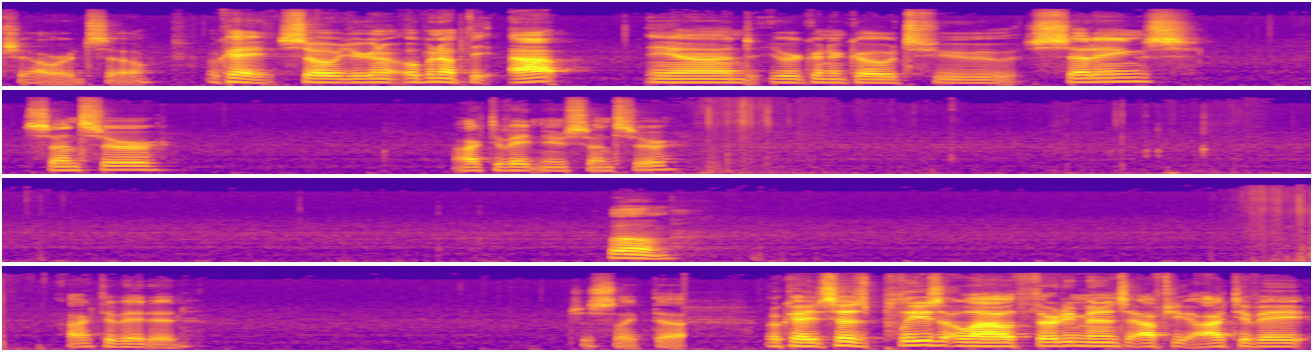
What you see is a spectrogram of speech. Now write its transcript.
showered, so. Okay, so you're gonna open up the app and you're gonna go to settings, sensor, activate new sensor. Boom. Activated. Just like that. Okay, it says please allow 30 minutes after you activate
